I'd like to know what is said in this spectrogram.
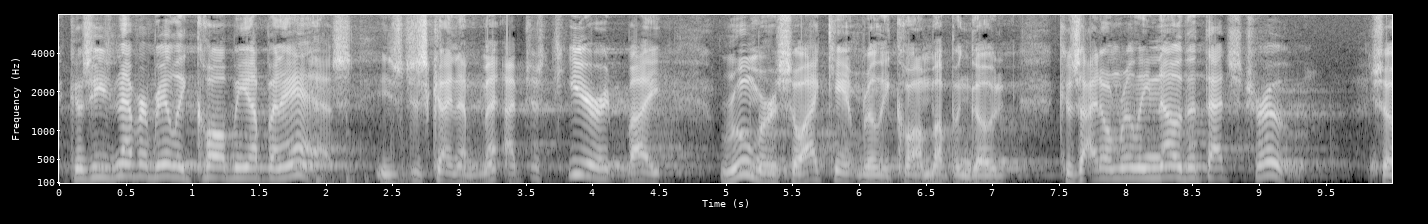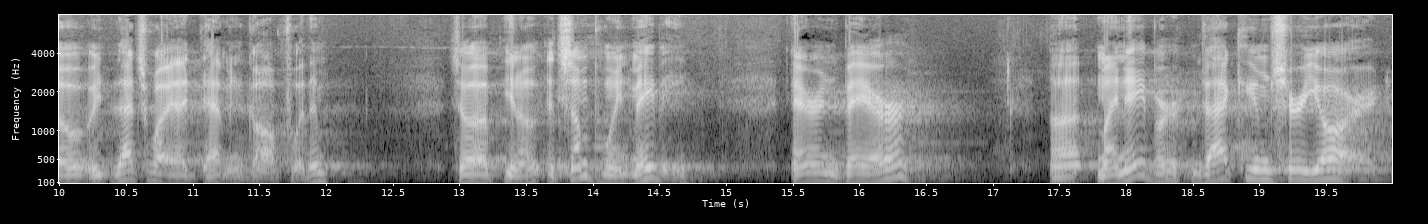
Because he's never really called me up and asked. He's just kind of, I just hear it by rumor, so I can't really call him up and go, because I don't really know that that's true. So that's why I haven't golfed with him. So, you know, at some point, maybe. Aaron Bear, uh, my neighbor, vacuums her yard.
